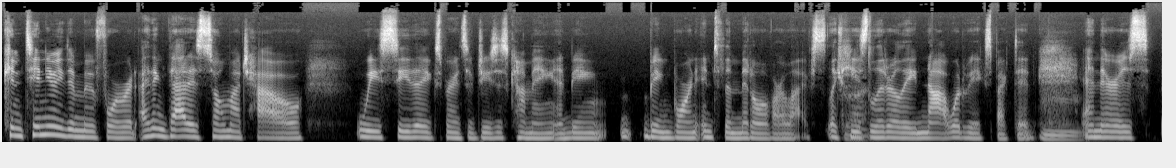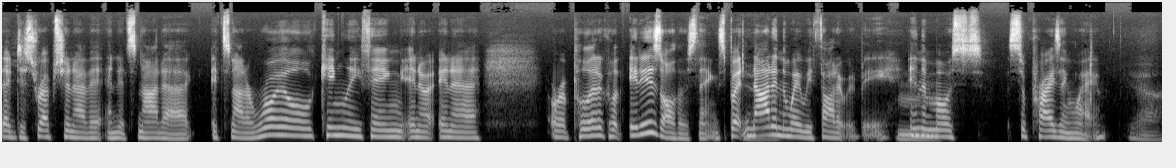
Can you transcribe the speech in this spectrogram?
continuing to move forward, I think that is so much how we see the experience of Jesus coming and being being born into the middle of our lives. Like he's literally not what we expected. Mm. And there is a disruption of it and it's not a it's not a royal kingly thing in a in a or a political it is all those things, but not in the way we thought it would be. In the mm. most surprising way. Yeah.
